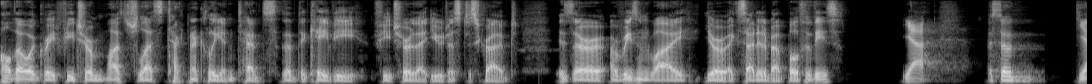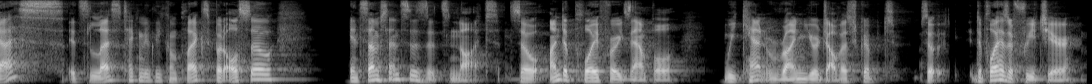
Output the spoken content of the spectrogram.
although a great feature, much less technically intense than the KV feature that you just described. Is there a reason why you're excited about both of these? Yeah. So, yes, it's less technically complex, but also in some senses, it's not. So, on deploy, for example, we can't run your JavaScript. So deploy has a free tier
